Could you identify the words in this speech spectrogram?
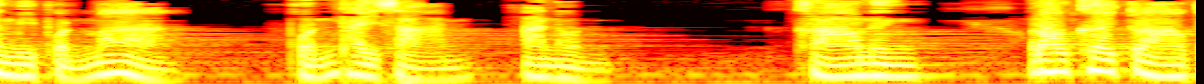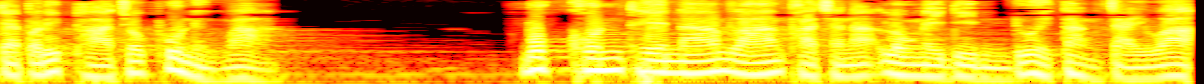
ยังมีผลมาก ผลไพศาล อานนท์ คราวหนึ่ง เราเคยกล่าวแก่ปริพาชกผู้หนึ่งว่า บุคคลเทน้ำล้างภาชนะลงในดินด้วยตั้งใจว่า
